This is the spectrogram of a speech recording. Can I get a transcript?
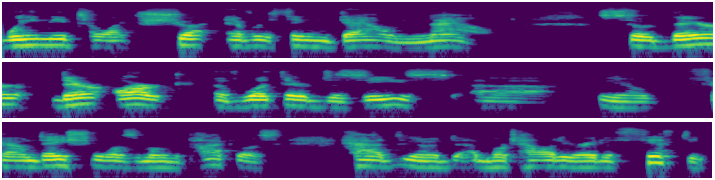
we need to like shut everything down now." So their their arc of what their disease, uh, you know, foundation was among the populace had you know a mortality rate of 50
